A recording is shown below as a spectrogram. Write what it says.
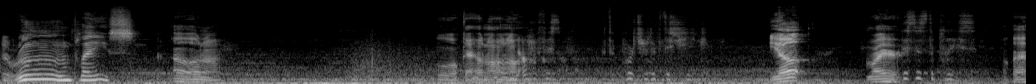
The room place. Oh, hold on. Oh, okay, hold on, hold An on. office with a portrait of the Sheik. Yup. Right here. This is the place. Okay.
